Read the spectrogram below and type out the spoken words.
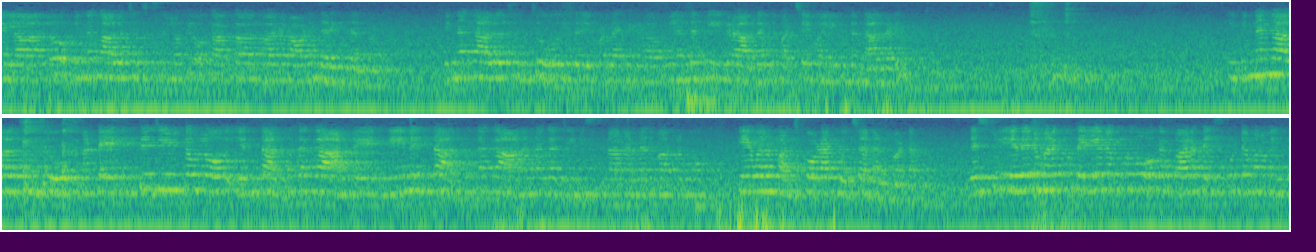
నెలలో భిన్నంగా ఆలోచించి ఒక అక్క ద్వారా రావడం జరిగింది అనమాట భిన్నంగా ఆలోచించు ఇద్దరు ఇప్పటిదాకా ఇక్కడ మీ అందరికీ పరిచయం అయి ఉంటుంది ఆల్రెడీ. ఈ భిన్నంగా ఆలోచించు అంటే నిత్య జీవితంలో ఎంత అద్భుతంగా అంటే నేను ఎంత అద్భుతంగా ఆనందంగా జీవిస్తున్నాను అన్నది మాత్రము కేవలం పంచుకోవడానికి వచ్చానమాట జస్ట్ ఏదైనా మనకు తెలియనప్పుడు ఒక ద్వారా తెలుసుకుంటే మనం ఎంత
